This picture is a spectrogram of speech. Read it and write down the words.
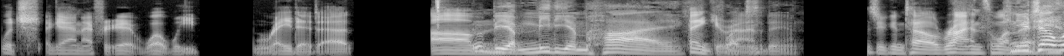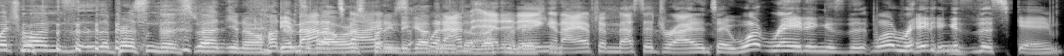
which again i forget what we rated at um it would be a medium high Thank you, Ryan. as you can tell ryan's the one Can you tell which one's the person that spent, you know, hundreds of hours of putting together when I'm editing and I have to message Ryan and say what rating is the What rating is this game?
